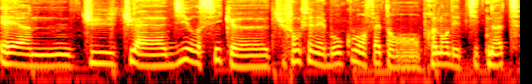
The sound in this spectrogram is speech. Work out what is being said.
Et euh, tu, tu, as dit aussi que tu fonctionnais beaucoup en fait en prenant des petites notes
